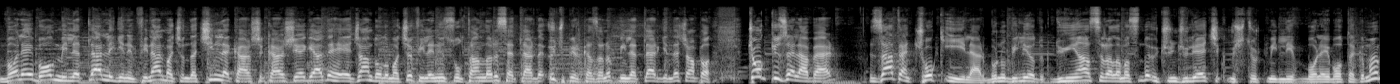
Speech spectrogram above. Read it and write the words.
Voleybol Milletler Ligi'nin final maçında Çin'le karşı karşıya geldi. Heyecan dolu maçı filenin sultanları setlerde 3-1 kazanıp Milletler Ligi'nde şampiyon. Çok güzel haber. Zaten çok iyiler. Bunu biliyorduk. Dünya sıralamasında üçüncülüğe çıkmış Türk milli voleybol takımı.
